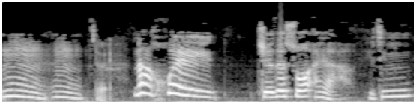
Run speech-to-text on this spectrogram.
嗯嗯，对，那会觉得说，哎呀，已经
